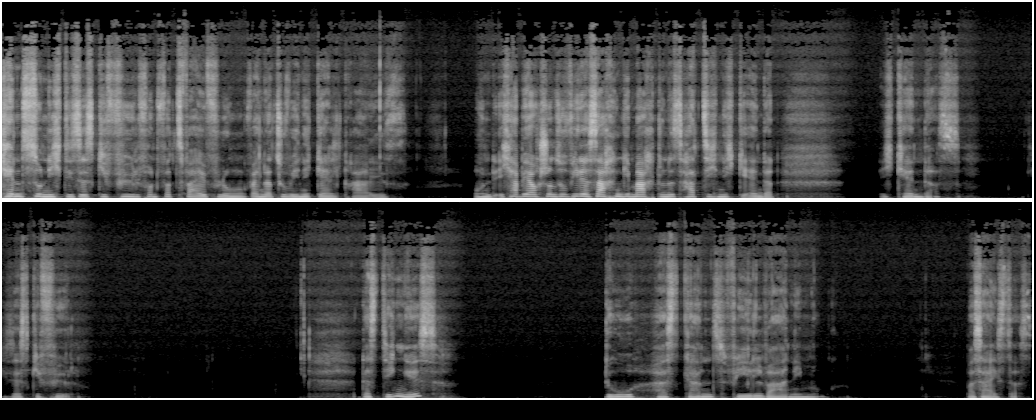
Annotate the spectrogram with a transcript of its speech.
Kennst du nicht dieses Gefühl von Verzweiflung, wenn da zu wenig Geld da ist? Und ich habe ja auch schon so viele Sachen gemacht und es hat sich nicht geändert. Ich kenne das, dieses Gefühl. Das Ding ist, du hast ganz viel Wahrnehmung. Was heißt das?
